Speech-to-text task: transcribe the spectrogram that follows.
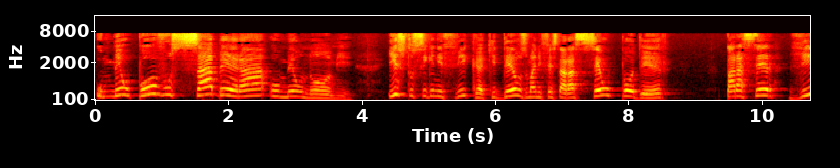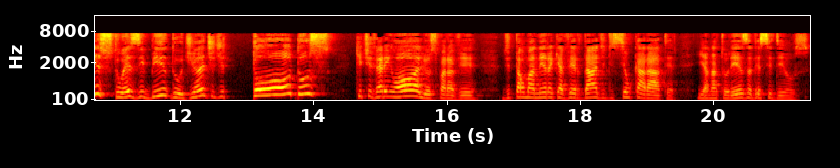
O meu povo saberá o meu nome. Isto significa que Deus manifestará seu poder para ser visto, exibido diante de todos que tiverem olhos para ver, de tal maneira que a verdade de seu caráter e a natureza desse Deus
